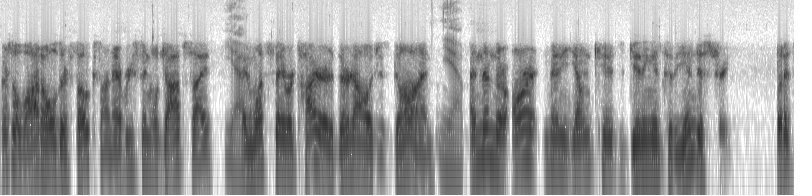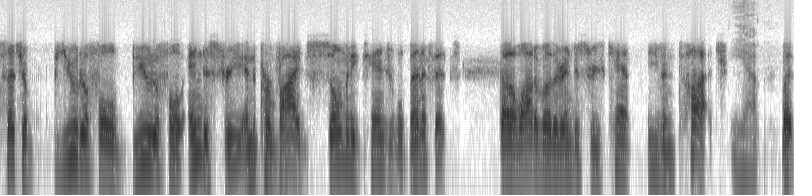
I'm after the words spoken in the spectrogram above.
There's a lot of older folks on every single job site. Yeah. And once they retire, their knowledge is gone. Yeah. And then there aren't many young kids getting into the industry. But it's such a beautiful, beautiful industry, and it provides so many tangible benefits that a lot of other industries can't even touch. Yep. But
